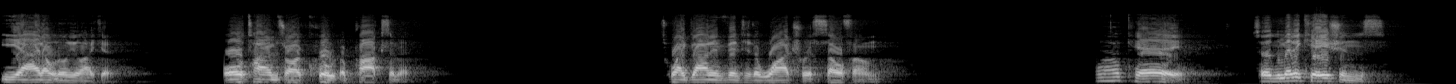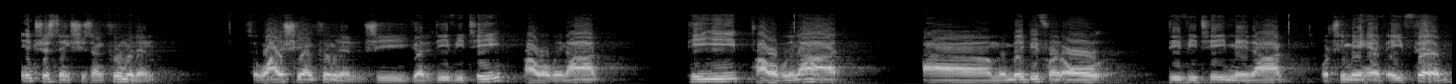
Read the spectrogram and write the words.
Yeah, I don't really like it. All times are, quote, approximate. That's why God invented a watch or a cell phone. Okay. So the medications. Interesting, she's on Coumadin. So why is she on Coumadin? She got a DVT? Probably not. PE? Probably not. Um, and maybe for an old DVT, may not. Or she may have AFib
